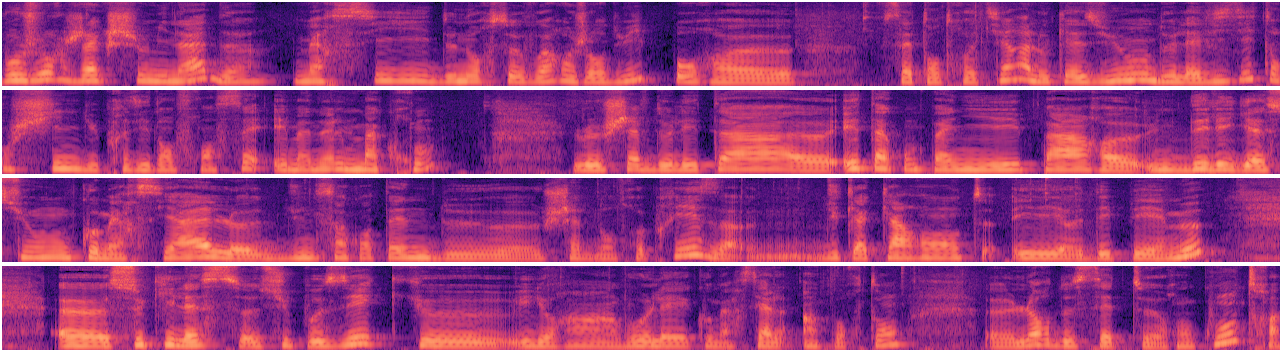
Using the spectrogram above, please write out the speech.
Bonjour Jacques Cheminade, merci de nous recevoir aujourd'hui pour euh, cet entretien à l'occasion de la visite en Chine du président français Emmanuel Macron. Le chef de l'État euh, est accompagné par euh, une délégation commerciale d'une cinquantaine de chefs d'entreprise du CAC 40 et des PME, ce qui laisse supposer qu'il y aura un volet commercial important lors de cette rencontre.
